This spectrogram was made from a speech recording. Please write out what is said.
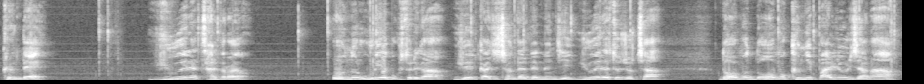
그런데 유엔에 잘 들어요. 오늘 우리의 목소리가 유엔까지 전달됐는지 유엔에서조차 너무 너무 금리 빨리 올리잖아.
